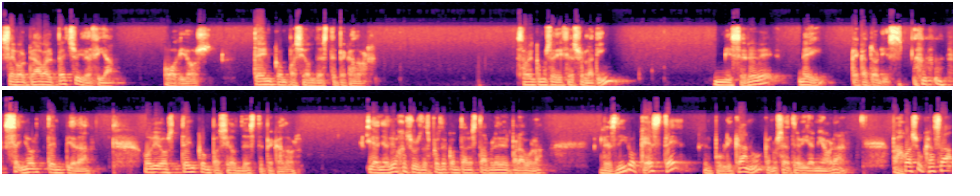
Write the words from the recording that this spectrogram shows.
se golpeaba el pecho y decía, oh Dios, ten compasión de este pecador. ¿Saben cómo se dice eso en latín? Miserere mei peccatoris. Señor, ten piedad. Oh Dios, ten compasión de este pecador. Y añadió Jesús después de contar esta breve parábola, les digo que este, el publicano, que no se atrevía ni a orar, bajó a su casa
